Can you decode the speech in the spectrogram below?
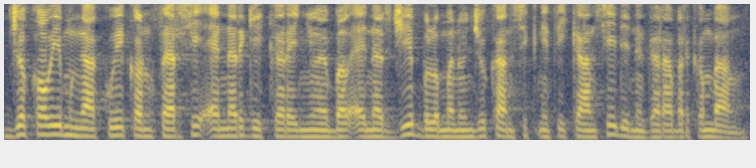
Jokowi mengakui konversi energi ke renewable energy belum menunjukkan signifikansi di negara berkembang.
